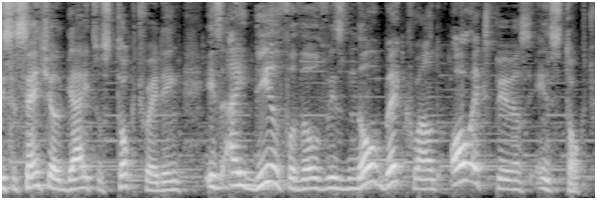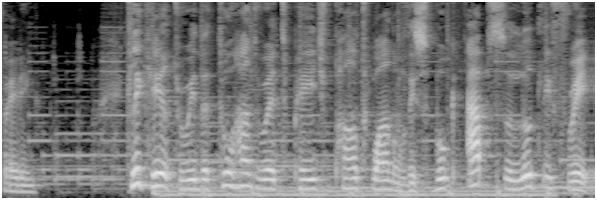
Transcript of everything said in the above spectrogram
This essential guide to stock trading is ideal for those with no background or experience in stock trading. Click here to read the 200-page part 1 of this book absolutely free.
